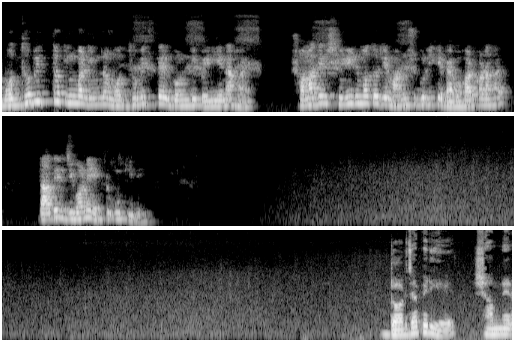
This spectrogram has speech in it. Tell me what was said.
মধ্যবিত্ত কিংবা নিম্ন মধ্যবিত্তের গণ্ডি পেরিয়ে না হয়, সমাজের সিঁড়ির মতো যে মানুষগুলিকে ব্যবহার করা হয়, তাদের জীবনে একটু উঁকি দিই। দরজা পেরিয়ে সামনের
